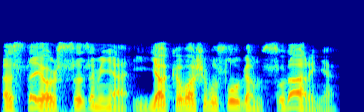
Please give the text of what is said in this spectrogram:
остаешься за меня. Я к вашим услугам, сударыня.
